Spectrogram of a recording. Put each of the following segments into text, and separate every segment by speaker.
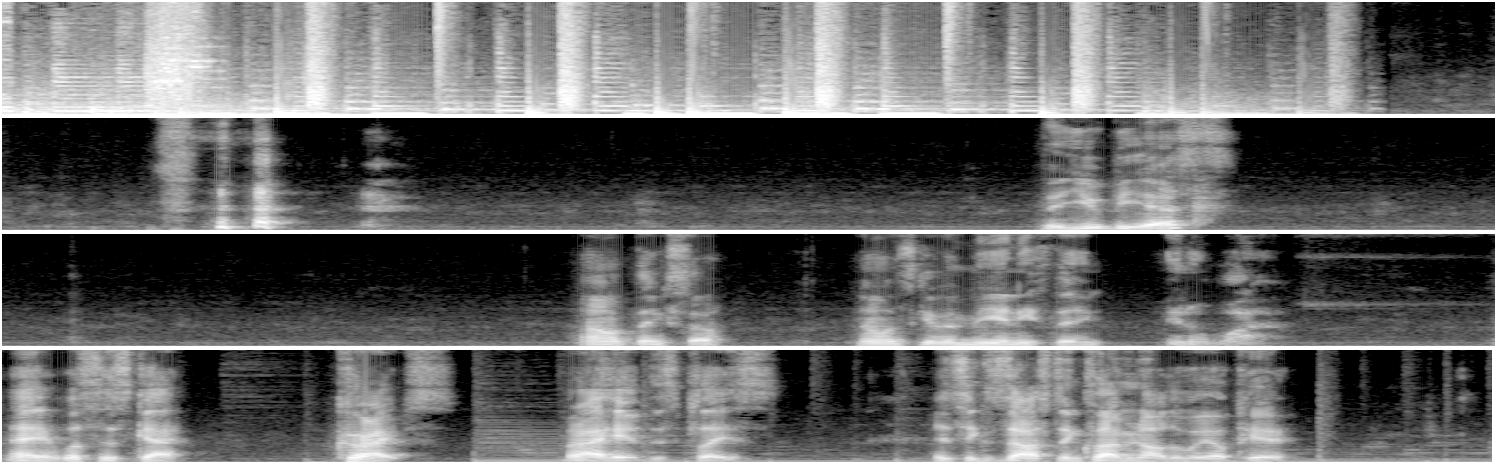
Speaker 1: the UBS? I don't think so. No one's given me anything in a while. Hey, what's this guy? Cripes. But I hate this place. It's exhausting climbing all the way up here.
